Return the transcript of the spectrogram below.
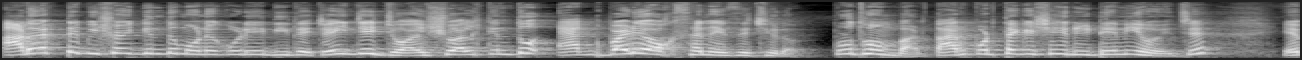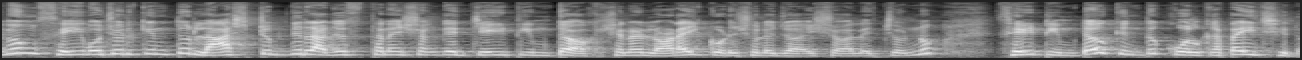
আরও একটা বিষয় কিন্তু মনে করিয়ে দিতে চাই যে, জয়সওয়াল কিন্তু একবারই অকশানে এসেছিল, প্রথমবার। তারপর থেকে সেই রিটেনই হয়েছে এবং সেই বছর কিন্তু লাস্ট অব্দি রাজস্থানের সঙ্গে যেই টিমটা অকশানে লড়াই করেছিল জয়সওয়ালের জন্য, সেই টিমটাও কিন্তু কলকাতাই ছিল।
